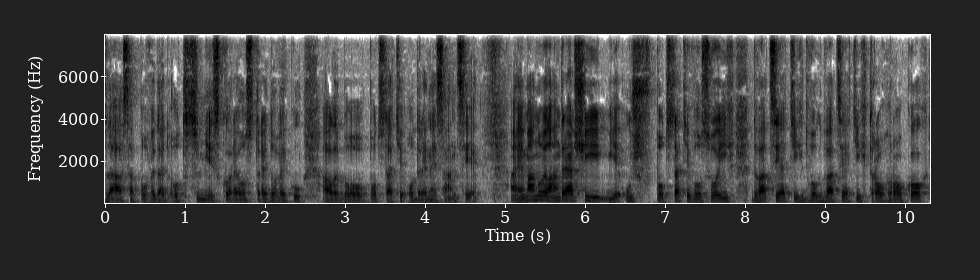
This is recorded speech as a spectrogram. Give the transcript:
dá sa povedať, od neskorého stredoveku alebo v podstate od renesancie. A Emanuel Andráši je už v podstate vo svojich 22-23 rokoch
